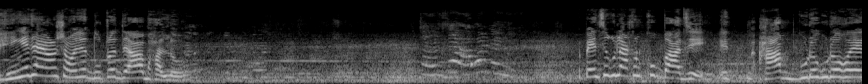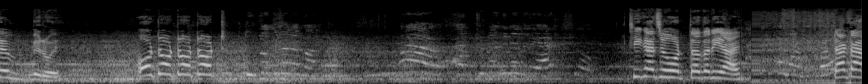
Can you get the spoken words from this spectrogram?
ভেঙে যায় আমার সময় দুটো দেওয়া ভালো। পেন্সিলগুলো এখন খুব বাজে হাফ গুঁড়ো গুঁড়ো হয়ে বেরোয়। ওট ওট ওট ওট ঠিক আছে ওর তাড়াতাড়ি আয়। টাটা।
